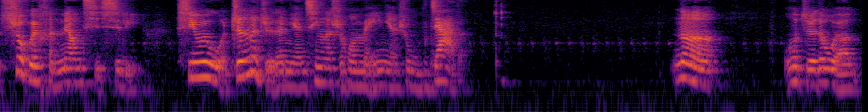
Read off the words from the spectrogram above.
社会衡量体系里，是因为我真的觉得年轻的时候每一年是无价的。那我觉得我要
